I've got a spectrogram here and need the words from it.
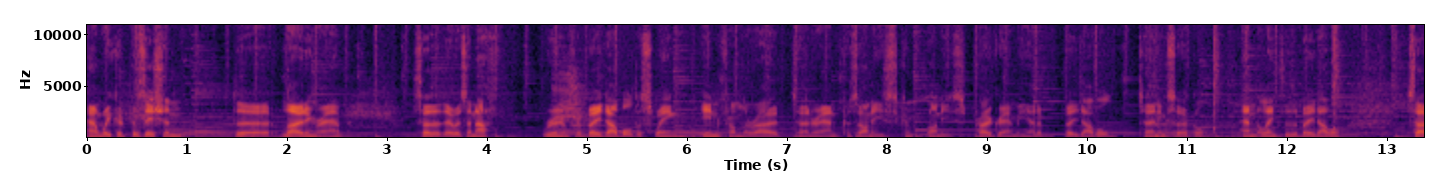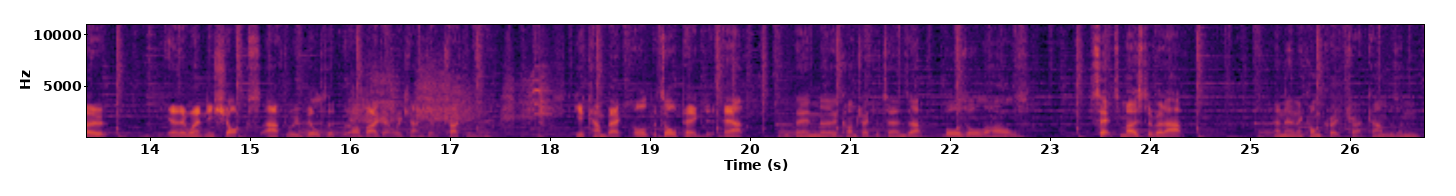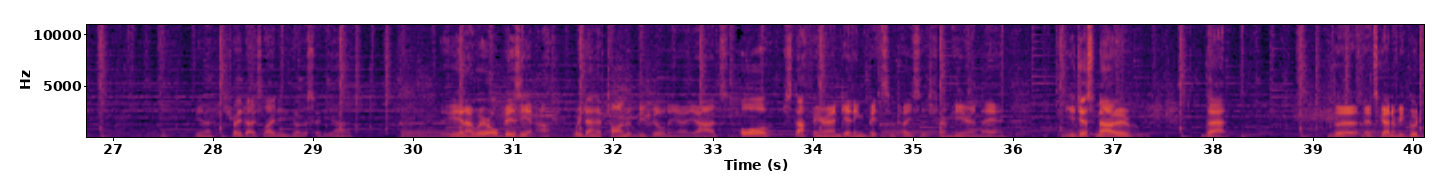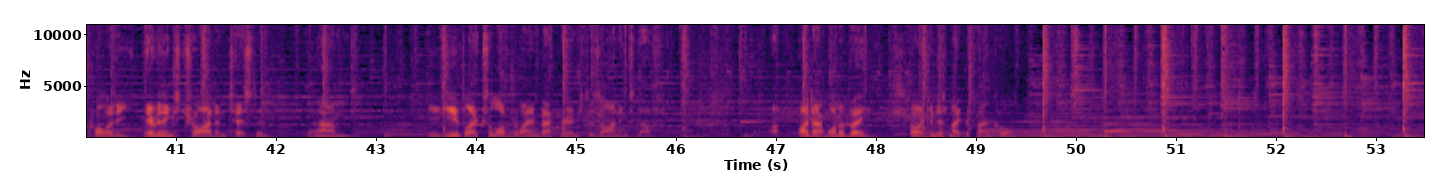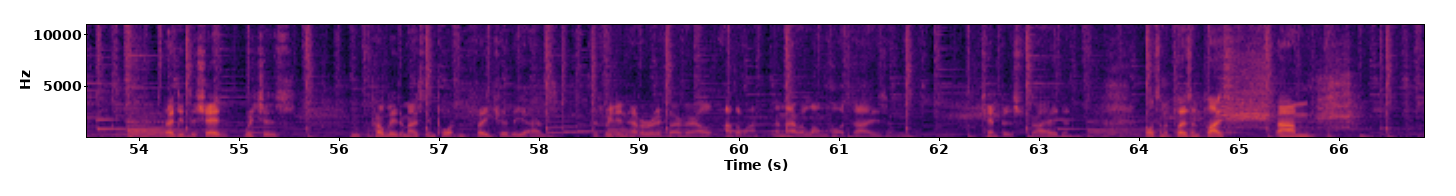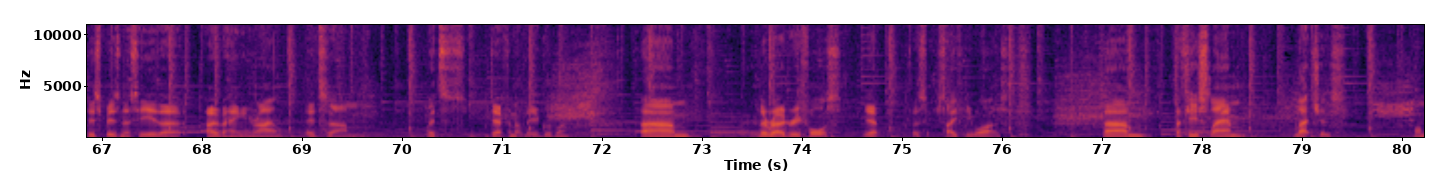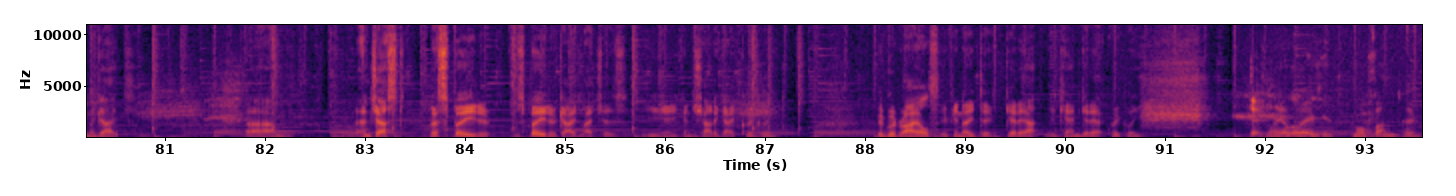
and we could position the loading ramp so that there was enough room for a B double to swing in from the road, turn around, because on his, on his program he had a B double turning circle and the length of the B double. So yeah, there weren't any shocks after we built it. Oh bugger, we can't get a truck in there. You come back, all, it's all pegged out. Then the contractor turns up, bores all the holes, sets most of it up, and then a concrete truck comes and you know, three days later you've got a set of yards you know, we're all busy enough. We don't have time to be building our yards or stuffing around getting bits and pieces from here and there. You just know that the, it's going to be good quality. Everything's tried and tested. Um, you, you, blokes are locked away in back rooms designing stuff. I, I don't want to be, so I can just make the phone call. They did the shed, which is probably the most important feature of the yards because we didn't have a roof over our other one and they were long hot days and tempers frayed and wasn't a pleasant place. Um, this business here, the overhanging rail, it's, um, it's definitely a good one. Um, the rotary force, yep, for safety wise. Um, a few slam latches on the gates. Um, and just the speed, the speed of gate latches, you, you can shut a gate quickly the good rails. If you need to get out, you can get out quickly. Definitely a lot easier, more fun too.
